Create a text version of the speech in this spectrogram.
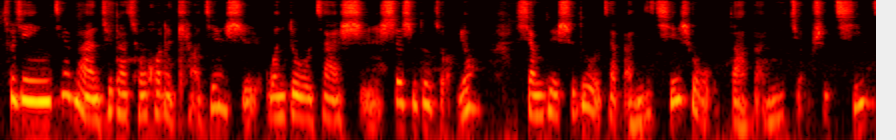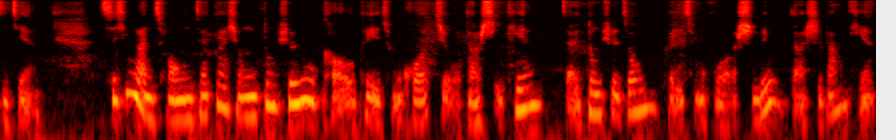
促进箭螨最大存活的条件是温度在十摄氏度左右。相对湿度在百分之七十五到百分之九十七之间。雌性螨虫在袋熊洞穴入口可以存活九到十天，在洞穴中可以存活十六到十八天。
